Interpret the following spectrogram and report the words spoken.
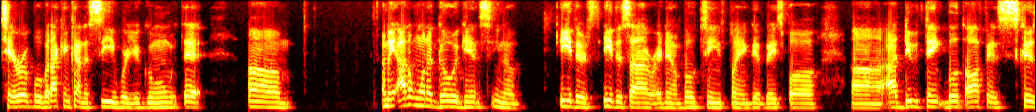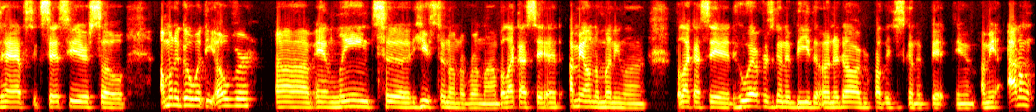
terrible, but I can kind of see where you're going with that. Um, I mean, I don't want to go against you know either either side right now. Both teams playing good baseball. Uh, I do think both offenses could have success here, so I'm to go with the over um, and lean to Houston on the run line. But like I said, I mean on the money line. But like I said, whoever's going to be the underdog, I'm probably just going to bet them. I mean, I don't.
